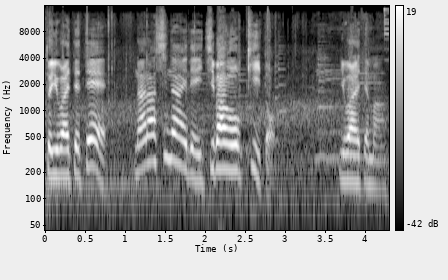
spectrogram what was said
と言われてて奈良市内で一番大きいと言われてます。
